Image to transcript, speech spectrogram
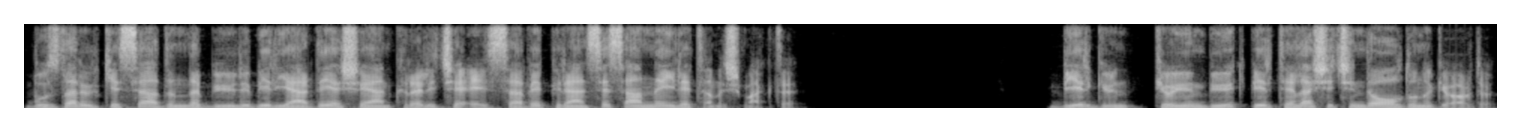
Buzlar Ülkesi adında büyülü bir yerde yaşayan Kraliçe Elsa ve Prenses Anna ile tanışmaktı. Bir gün, köyün büyük bir telaş içinde olduğunu gördü.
